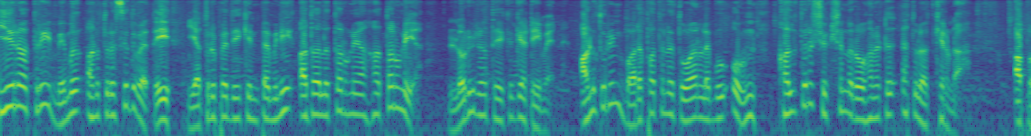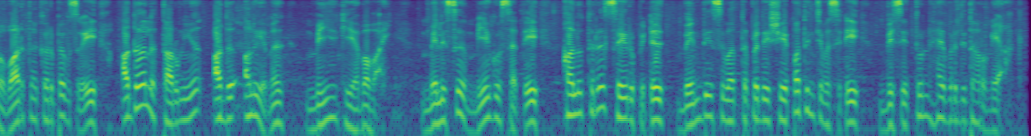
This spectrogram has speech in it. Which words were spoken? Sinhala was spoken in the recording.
ඊයේ රාත්‍රී මෙම අනතුර සිදුව ඇති යතුරුපැදියකින් පැමිණි අදාළ තරුණයා හා තරුණිය ලොරි රථයක ගැටීමෙන් අනතුරින් බරපතල තුවාල ලැබූ ඔවුන් කළුතර ශික්ෂණ රෝහලට ඇතුළත් කෙරුණා. අප වාර්තාකරු පැවසුවේ අදාළ තරුණිය අද අලුයම මිය ගිය බවයි. මෙලෙස මියගොස් ඇති කළුතර සේරුපිට වෙන්දේසිවත්ත ප්‍රදේශයේ පතිංචිව සිටි විසිතුන් හැවිරිදි තරුණයක්.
